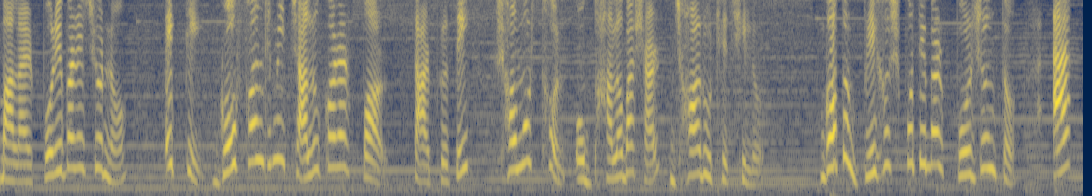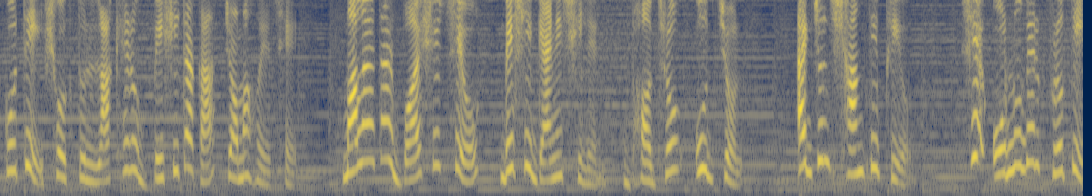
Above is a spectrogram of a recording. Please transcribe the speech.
মালার পরিবারের জন্য একটি গোফান্ডমি চালু করার পর তার প্রতি সমর্থন ও ভালোবাসার ঝড় উঠেছিল। গত বৃহস্পতিবার পর্যন্ত এক কোটি সত্তর লাখেরও বেশি টাকা জমা হয়েছে। মালায় তার বয়সের চেয়েও বেশি জ্ঞানী ছিলেন, ভদ্র, উজ্জ্বল, একজন শান্তিপ্রিয়। সে অন্যদের প্রতি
